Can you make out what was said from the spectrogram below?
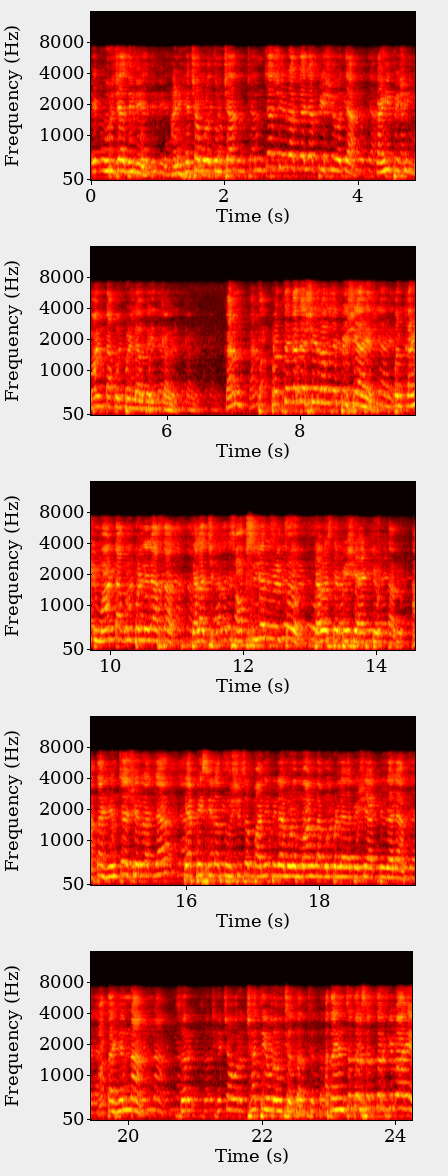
एक ऊर्जा दिली. आणि ह्याच्यामुळे तुमच्या तुमच्या शरीरातल्या ज्या पेशी होत्या काही पेशी मान टाकून पडल्या होत्या इतका वेळ. कारण प्रत्येकाच्या शरीरामध्ये पेशी आहेत पण काही मान टाकून पडलेले असतात त्याला ज्यावेळेस ऑक्सिजन मिळतो त्यावेळेस त्या पेशी ऍक्टिव्ह होतात. आता ह्यांच्या शरीरातल्या त्या पेशीला तुळशीचं पाणी पिल्यामुळे मान टाकून पडलेल्या पेशी ऍक्टिव्ह झाल्या. आता ह्यांना सर ह्याच्यावर छाती एवढं उचलतात. आता ह्यांचं तर सत्तर किलो आहे.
